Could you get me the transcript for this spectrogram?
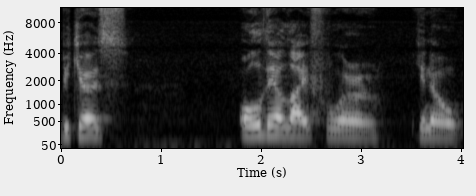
because all their life were, you know,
